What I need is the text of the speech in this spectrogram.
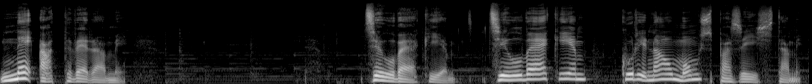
neatverami cilvēkiem, cilvēkiem, kuri nav mums pazīstami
